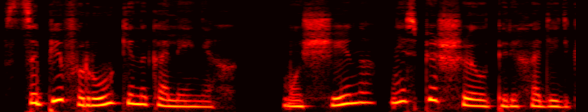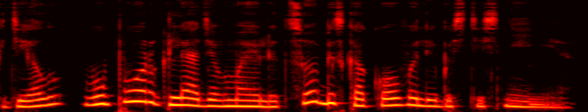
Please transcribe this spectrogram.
сцепив руки на коленях. Мужчина не спешил переходить к делу, в упор глядя в мое лицо без какого-либо стеснения.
